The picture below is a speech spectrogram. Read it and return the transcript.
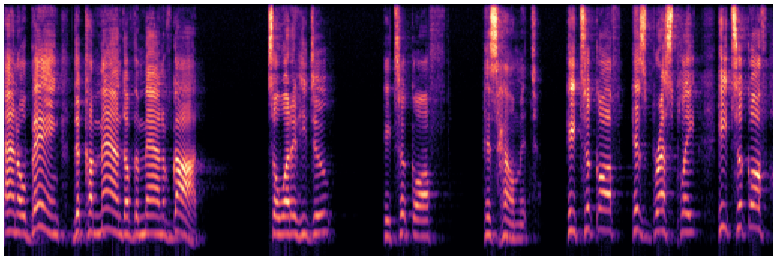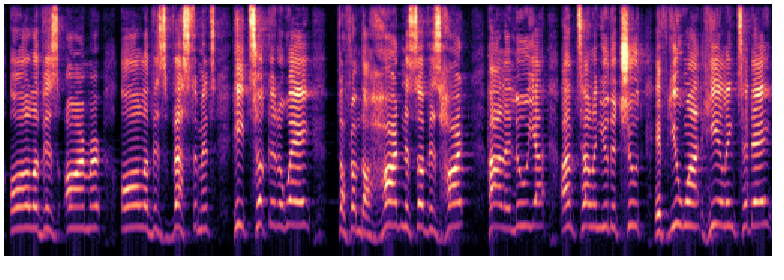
and obeying the command of the man of God. So, what did he do? He took off his helmet, he took off his breastplate, he took off all of his armor, all of his vestments. He took it away from the hardness of his heart Hallelujah. I'm telling you the truth. If you want healing today,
